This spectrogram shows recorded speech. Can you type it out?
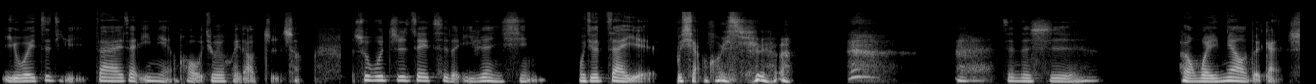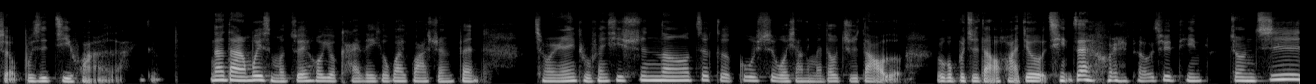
以为自己在在一年后就会回到职场，殊不知这次的一任性，我就再也不想回去了。唉，真的是很微妙的感受，不是计划而来的。那当然，为什么最后又开了一个外挂身份，成为人类图分析师呢？这个故事，我想你们都知道了。如果不知道的话，就请再 回头去听。总之，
